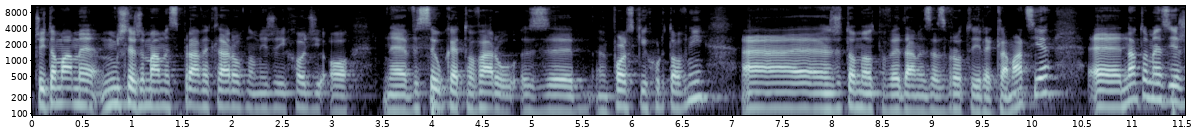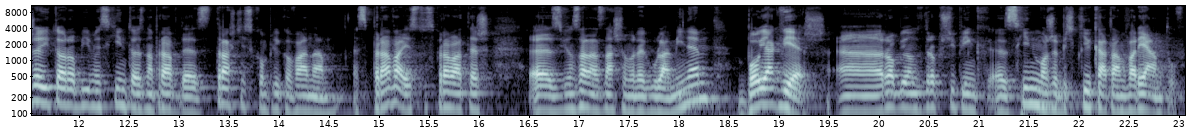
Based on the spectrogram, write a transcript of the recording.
czyli to mamy, myślę, że mamy sprawę klarowną, jeżeli chodzi o wysyłkę towaru z polskiej hurtowni, że to my odpowiadamy za zwroty i reklamacje. Natomiast jeżeli to robimy z Chin, to jest naprawdę strasznie skomplikowana sprawa. Jest to sprawa też związana z naszym regulaminem, bo jak wiesz, e, robiąc dropshipping z Chin może być kilka tam wariantów.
